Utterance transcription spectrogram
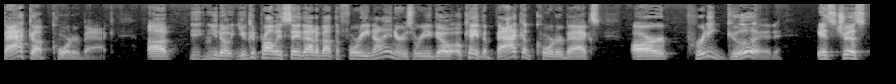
backup quarterback. Uh, mm-hmm. You know, you could probably say that about the 49ers, where you go, okay, the backup quarterbacks are pretty good. It's just,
